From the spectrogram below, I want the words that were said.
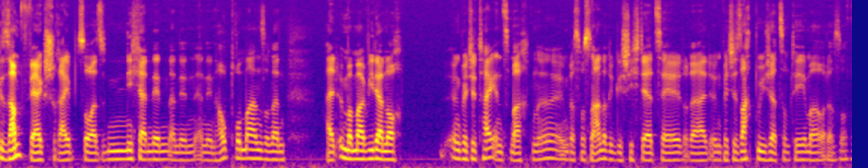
Gesamtwerk schreibt, so, also nicht an den, an den, an den Hauptroman, sondern halt immer mal wieder noch irgendwelche Tie-Ins macht, ne? Irgendwas, was eine andere Geschichte erzählt oder halt irgendwelche Sachbücher zum Thema oder so.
